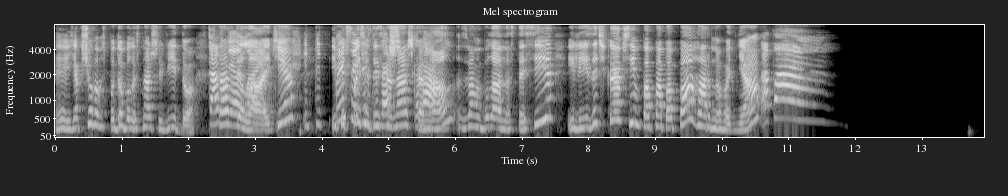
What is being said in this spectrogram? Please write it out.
Е, Якщо вам сподобалось наше відео, ставте лайки і і підписуйтесь, підписуйтесь на наш канал. З вами була Анастасія і Лізочка. Всім па-па-па-па, гарного дня! Па-па!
